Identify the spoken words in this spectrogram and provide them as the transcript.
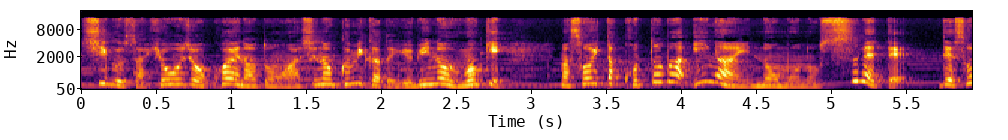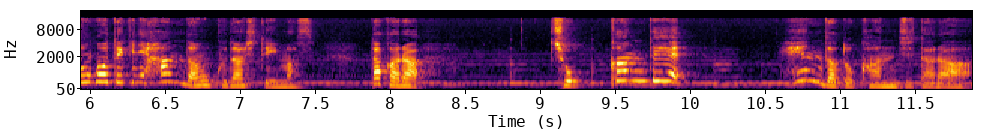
仕草表情声のトーン足の組み方指の動き、まあ、そういった言葉以外のもの全てで総合的に判断を下しています。だから直感で変だと感じたら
